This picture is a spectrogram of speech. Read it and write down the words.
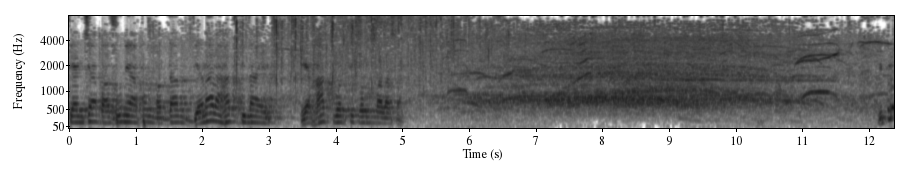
त्यांच्या बाजूने आपण मतदान देणार आहात की नाही हे हात वरती करून मला सांग. मित्रो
